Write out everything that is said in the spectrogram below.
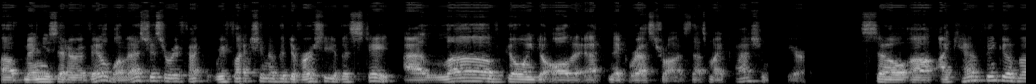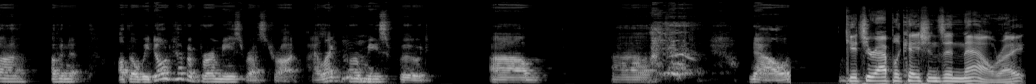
of menus that are available, and that's just a reflect, reflection of the diversity of the state. I love going to all the ethnic restaurants. That's my passion here. So uh, I can't think of a of an although we don't have a Burmese restaurant. I like mm. Burmese food. Um, uh, now, get your applications in now, right?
